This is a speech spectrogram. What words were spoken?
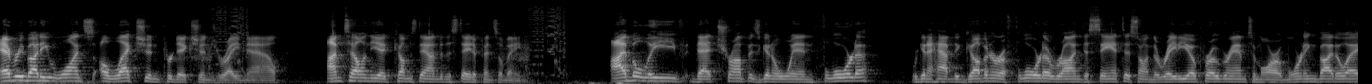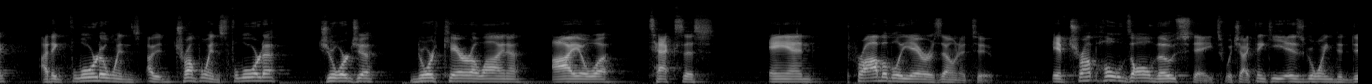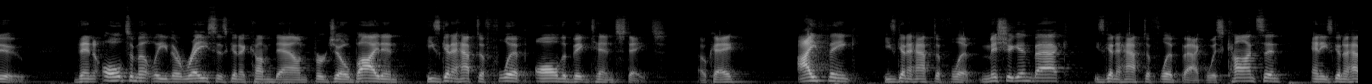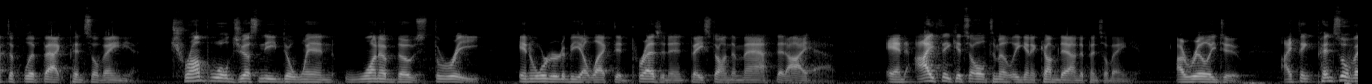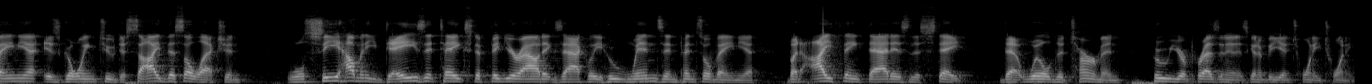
everybody wants election predictions right now. I'm telling you, it comes down to the state of Pennsylvania. I believe that Trump is going to win Florida. We're going to have the governor of Florida, Ron DeSantis, on the radio program tomorrow morning, by the way. I think Florida wins, uh, Trump wins Florida, Georgia, North Carolina, Iowa, Texas, and probably Arizona too. If Trump holds all those states, which I think he is going to do, then ultimately the race is going to come down for Joe Biden. He's going to have to flip all the Big Ten states. Okay. I think he's going to have to flip Michigan back. He's going to have to flip back Wisconsin, and he's going to have to flip back Pennsylvania. Trump will just need to win one of those three in order to be elected president based on the math that I have. And I think it's ultimately going to come down to Pennsylvania. I really do. I think Pennsylvania is going to decide this election. We'll see how many days it takes to figure out exactly who wins in Pennsylvania, but I think that is the state that will determine who your president is going to be in 2020.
